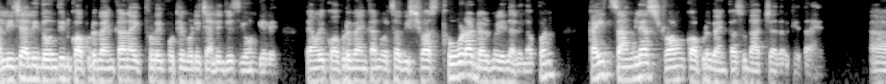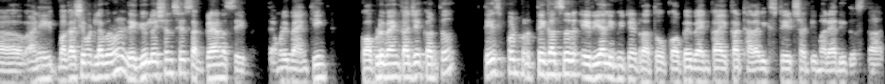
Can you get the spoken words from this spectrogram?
हल्लीच्या हल्ली दोन तीन कॉर्पोरेट बँकांना एक थोडे मोठे मोठे चॅलेंजेस येऊन गेले. त्यामुळे कॉर्पोरेट बँकांवरचा विश्वास थोडा डळमळी झालेला पण काही चांगल्या स्ट्रॉंग कॉर्पोरेट बँका सुद्धा आजच्या तारखेत आहेत. आणि मगाशी म्हटल्याबरोबर रेग्युलेशन हे सगळ्यांना सेम त्यामुळे बँकिंग कॉर्पोरेट बँका जे करतं तेच पण प्रत्येकाचं एरिया लिमिटेड राहतो. कॉर्पोरेट बँका एका ठराविक स्टेटसाठी मर्यादित असतात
